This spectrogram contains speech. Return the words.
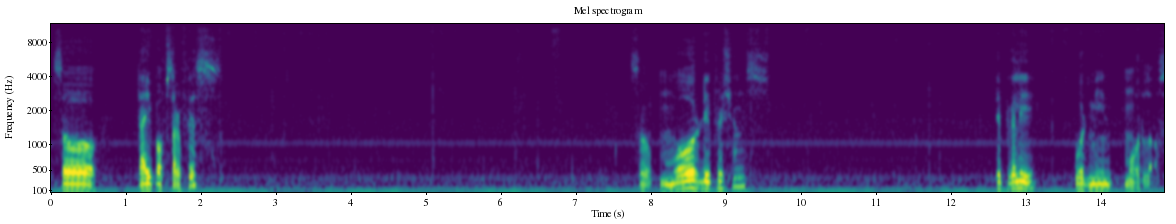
So, type of surface So, more depressions typically would mean more loss.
